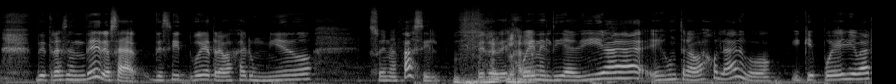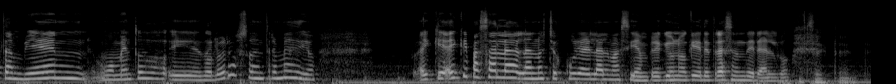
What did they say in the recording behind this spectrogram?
de trascender. O sea, decir voy a trabajar un miedo suena fácil, pero después en el día a día es un trabajo largo y que puede llevar también momentos eh, dolorosos entre medio. Hay que, hay que pasar la, la, noche oscura del alma siempre que uno quiere trascender algo. Exactamente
